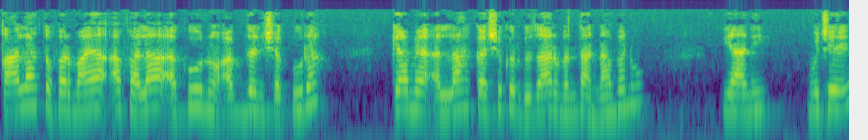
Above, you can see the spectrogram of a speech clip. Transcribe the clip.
کالا تو فرمایا، افلا اکون ابدن شکورا؟ کیا میں اللہ کا شکر گزار بندہ نہ بنوں؟ یعنی مجھے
